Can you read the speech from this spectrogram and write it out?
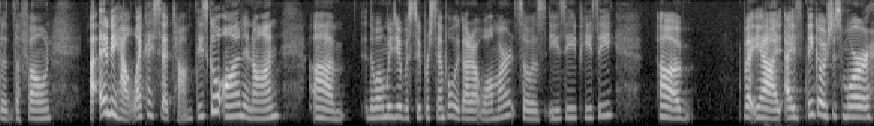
the the phone. Uh, anyhow, like I said, Tom, these go on and on. Um, the one we did was super simple. We got it at Walmart, so it was easy peasy. Um, but yeah, I, I think I was just more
